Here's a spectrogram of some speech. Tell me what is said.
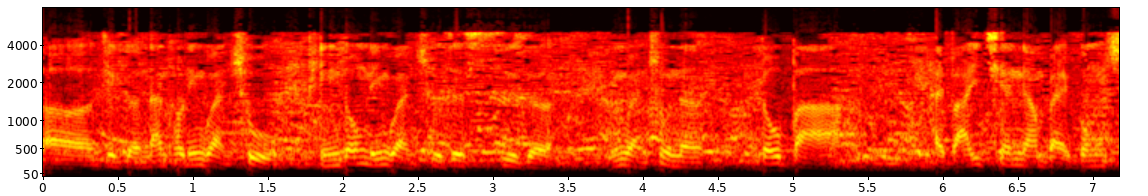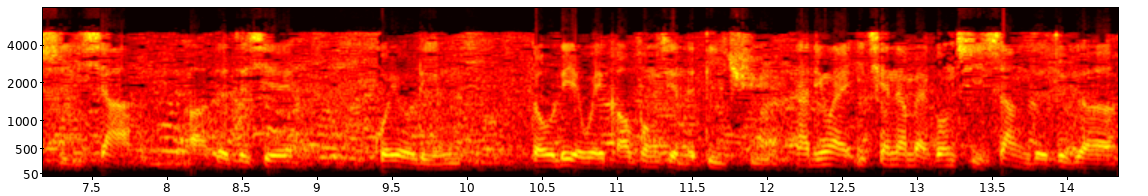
呃这个南投领管处、屏东领管处这四个领管处呢，都把海拔一千两百公尺以下啊的这些国有林。都列为高风险的地区。那另外一千两百公尺以上的这个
